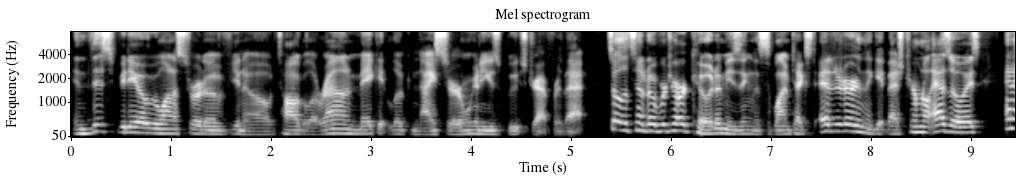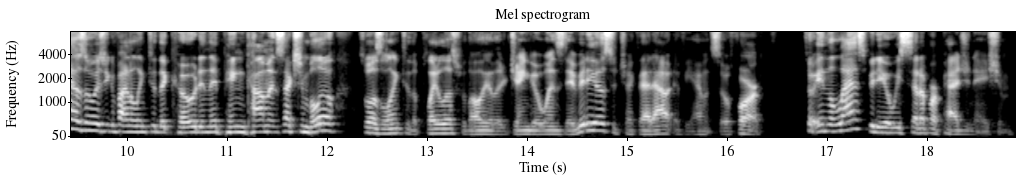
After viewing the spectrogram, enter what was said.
In this video, we want to sort of, you know, toggle around, make it look nicer, and we're going to use Bootstrap for that. So let's head over to our code. I'm using the Sublime Text Editor and the Git Bash terminal as always. And as always, you can find a link to the code in the pinned comment section below, as well as a link to the playlist with all the other Django Wednesday videos. So check that out if you haven't so far. So in the last video, we set up our pagination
